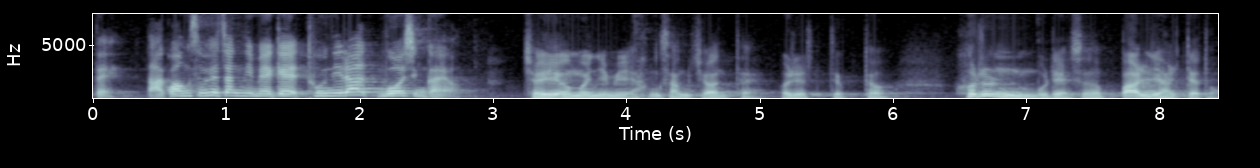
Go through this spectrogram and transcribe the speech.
네, 나광수 회장님에게 돈이란 무엇인가요? 저희 어머님이 항상 저한테 어렸을 때부터 흐르는 물에서 빨리 할 때도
